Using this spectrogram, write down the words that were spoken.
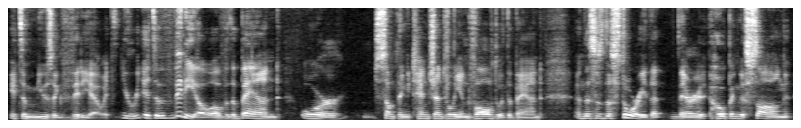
it's a music video. It's it's a video of the band or something tangentially involved with the band, and this is the story that they're hoping the song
